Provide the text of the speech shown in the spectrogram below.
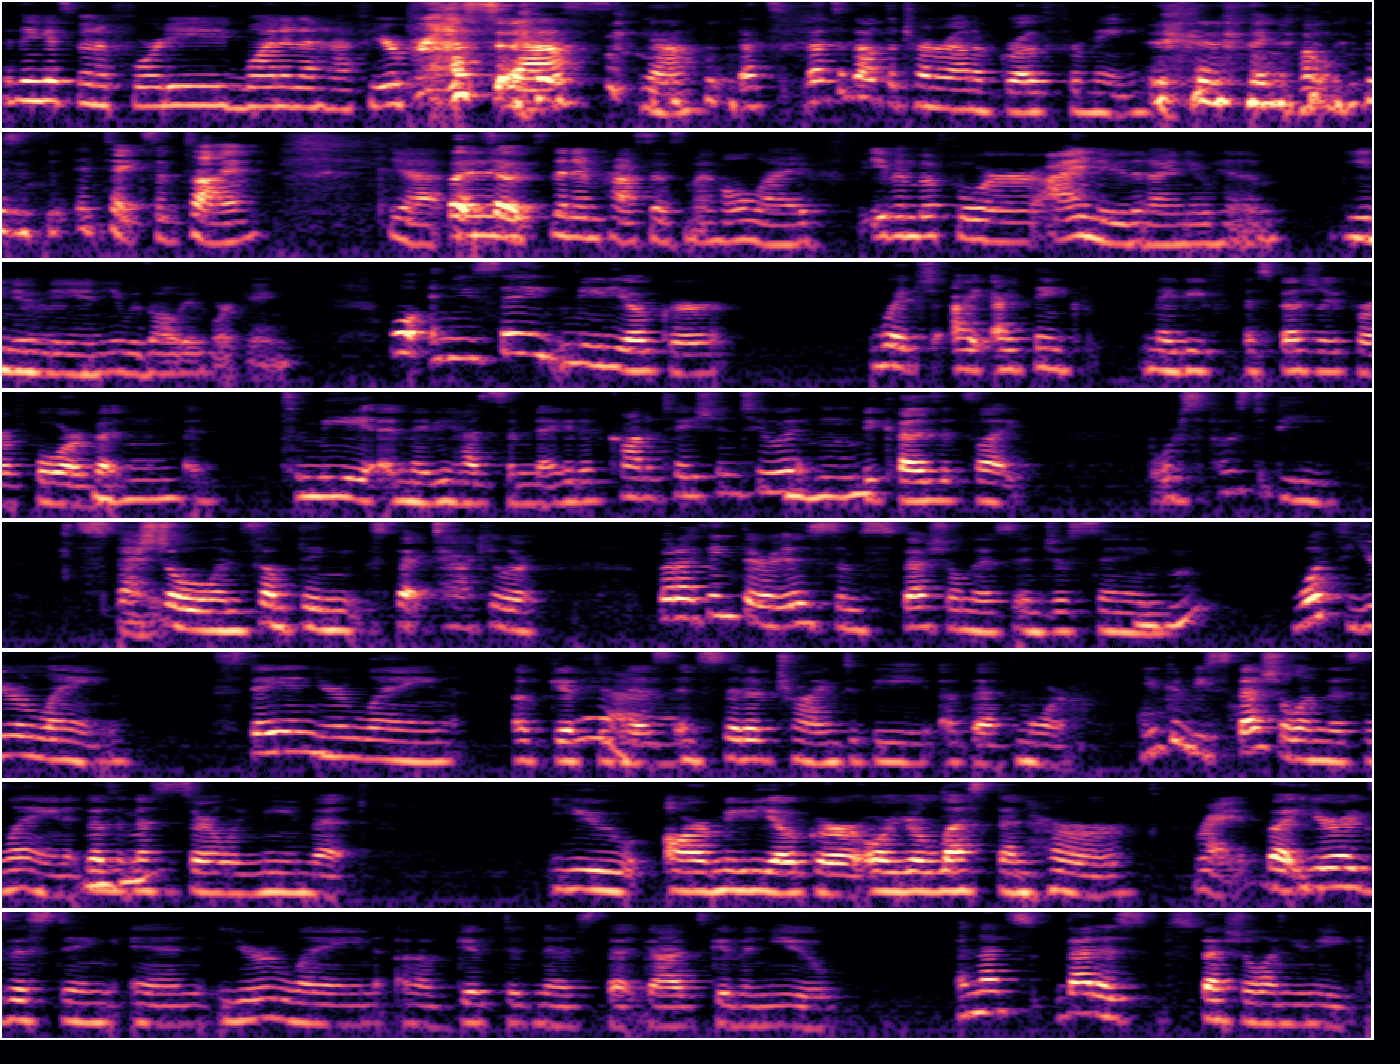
I think it's been a 41 and a half year process. yeah. That's that's about the turnaround of growth for me. I know it takes some time. Yeah, But so- it's been in process my whole life. Even before I knew that I knew him, he knew Mm-hmm. me and he was always working. Well, and you say mediocre, which I, I think maybe especially for a four, but uh, to me it maybe has some negative connotation to it because it's like, but we're supposed to be special and something spectacular. But I think there is some specialness in just saying, what's your lane? Stay in your lane of giftedness Yeah. instead of trying to be a Beth Moore. you can be special in this lane. It Mm-hmm. doesn't necessarily mean that you are mediocre or you're less than her, Right. but you're existing in your lane of giftedness that God's given you. And that's that is special and unique.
